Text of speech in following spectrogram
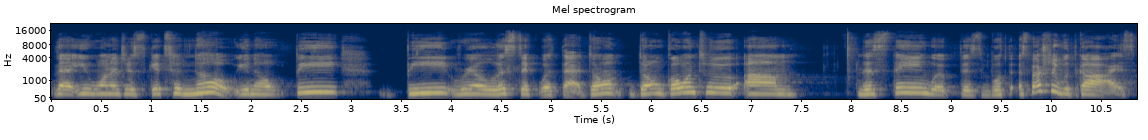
that you want to just get to know, you know, be be realistic with that. Don't don't go into um this thing with this with especially with guys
